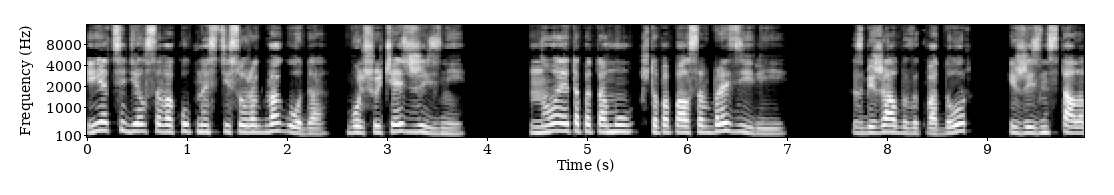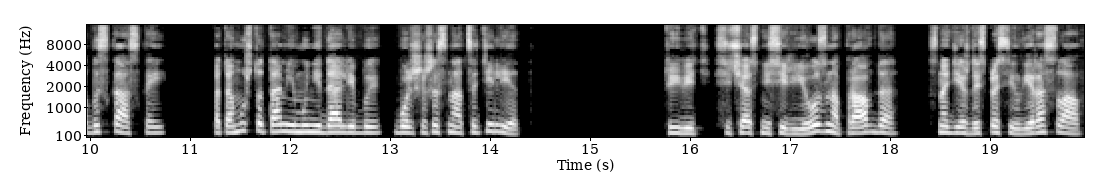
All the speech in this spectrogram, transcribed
и отсидел в совокупности 42 года, большую часть жизни. Но это потому, что попался в Бразилии. Сбежал бы в Эквадор, и жизнь стала бы сказкой, потому что там ему не дали бы больше 16 лет. «Ты ведь сейчас несерьезно, правда?» — с надеждой спросил Ярослав.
